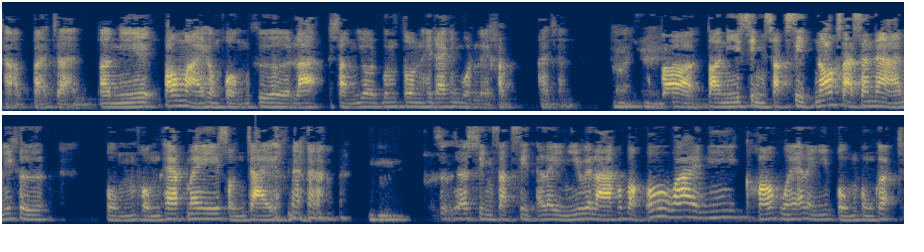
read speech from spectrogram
ครับ อาจารย์ ตอนนี้เป้าหมายของผมคือละสังโยชน์เบื้องต้นให้ได้ให้หมดเลยครับ อาจารย์ ก็ตอนนี้สิ่งศักดิ์สิทธิ์นอกศาสนานี่คือ ผมผมแทบไม่สนใจสิ่งศักดิ์สิทธิ์อะไรอย่างนี้เวลาเขาบอกโอ้ว่าอันี้ขอหวยอะไรอย่างนี้ผมผมก็เฉ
